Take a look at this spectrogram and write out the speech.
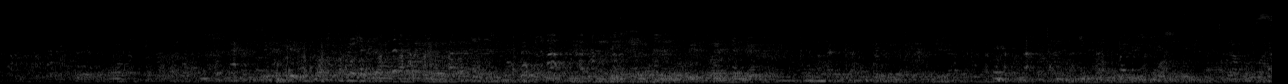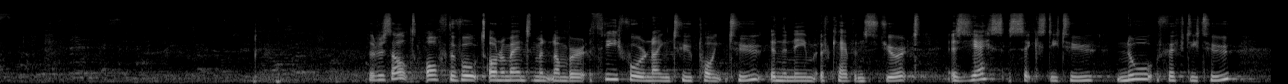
The result of the vote on amendment number 3492.2 in the name of Kevin Stewart is yes 62, no 52.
